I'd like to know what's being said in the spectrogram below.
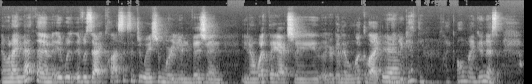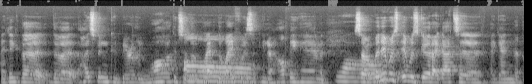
And when I met them, it was it was that classic situation where you envision, you know, what they actually are going to look like, and then you get there. Like, oh my goodness! I think the the husband could barely walk, and so the, wi- the wife was, you know, helping him, and Wow. so, but it was it was good. I got to again,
